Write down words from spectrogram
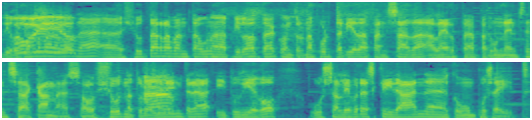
diu, vídeo. Maradona, eh, xuta a rebentar una pilota contra una porteria defensada, alerta, per un nen sense cames. El xut, naturalment, Ah. entra i tu, Diego, ho celebres cridant eh, com un posseït.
